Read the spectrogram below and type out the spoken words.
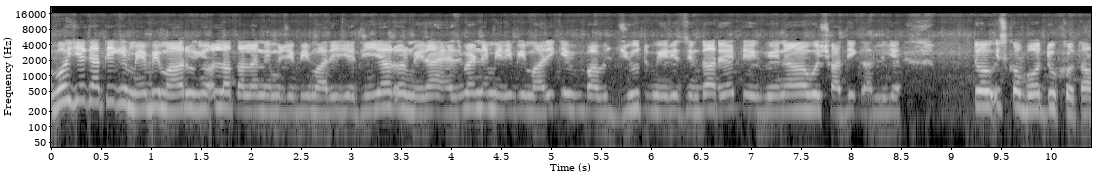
वो ये कहती है कि मैं बीमार हुई हूँ, अल्लाह ताला ने मुझे बीमारी ये दी है और मेरा हस्बैंड ने मेरी बीमारी के बावजूद मेरी ज़िंदा रहते हुए ना वो शादी कर ली है। तो इसको बहुत दुख होता।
